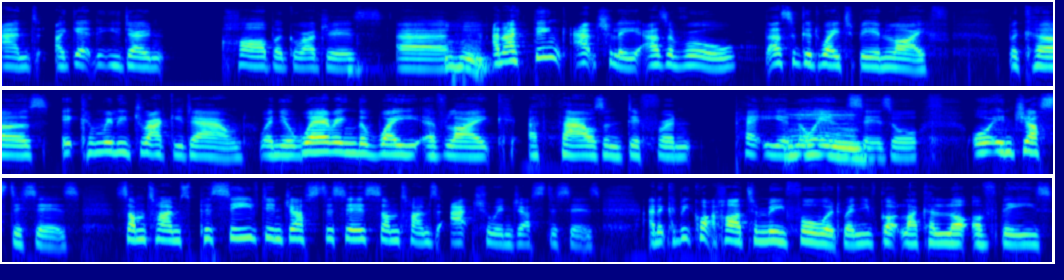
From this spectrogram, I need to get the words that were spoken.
and I get that you don't harbor grudges. Uh, mm-hmm. And I think actually, as a rule, that's a good way to be in life because it can really drag you down when you're wearing the weight of like a thousand different petty mm. annoyances mm. or or injustices sometimes perceived injustices sometimes actual injustices and it can be quite hard to move forward when you've got like a lot of these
